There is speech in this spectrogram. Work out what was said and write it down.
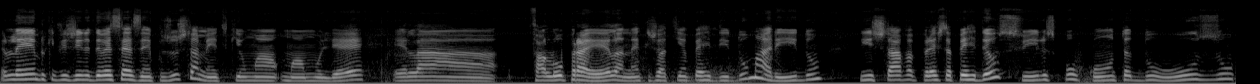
Eu lembro que Virgínia deu esse exemplo, justamente, que uma, uma mulher, ela falou para ela, né, que já tinha perdido o marido e estava prestes a perder os filhos por conta do uso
